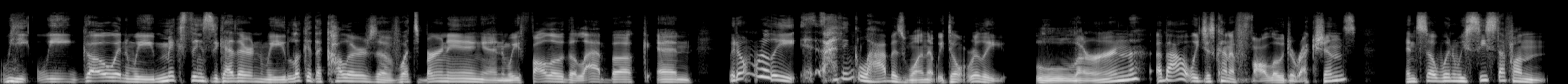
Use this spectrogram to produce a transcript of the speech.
we we go and we mix things together and we look at the colors of what's burning and we follow the lab book and we don't really I think lab is one that we don't really learn about. We just kind of follow directions. And so when we see stuff on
